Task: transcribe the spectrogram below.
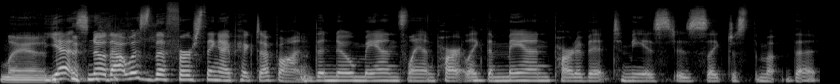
land. Yes, no, that was the first thing I picked up on the no man's land part. Like the man part of it to me is is like just the mo- the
